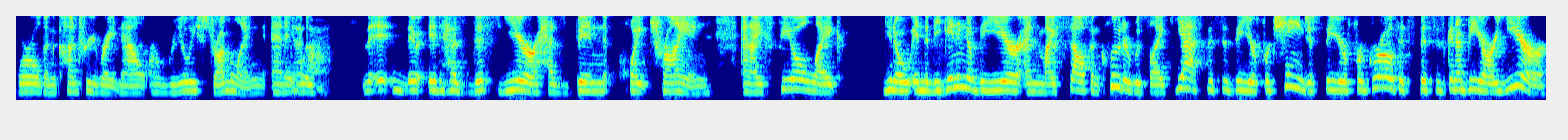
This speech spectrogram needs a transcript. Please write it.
world and country right now are really struggling and it yeah. was it, it has this year has been quite trying and i feel like you know, in the beginning of the year, and myself included, was like, yes, this is the year for change. It's the year for growth. It's this is going to be our year.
